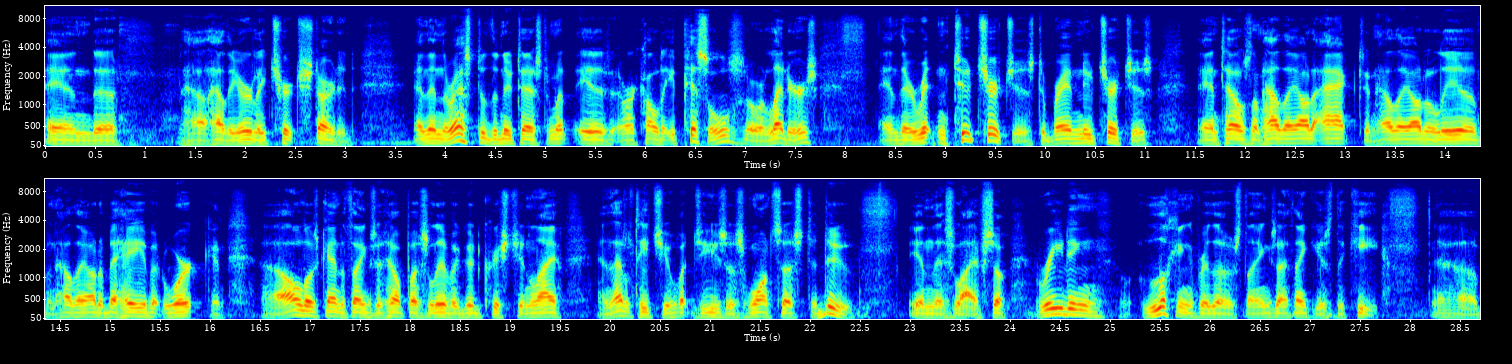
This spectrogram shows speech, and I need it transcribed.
and uh, how, how the early church started. And then the rest of the New Testament is are called epistles or letters, and they're written to churches, to brand new churches, and tells them how they ought to act and how they ought to live and how they ought to behave at work and uh, all those kind of things that help us live a good Christian life. And that'll teach you what Jesus wants us to do in this life. So, reading, looking for those things, I think, is the key. Uh,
